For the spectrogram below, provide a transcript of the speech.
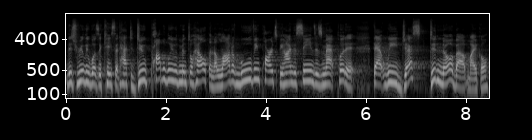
this really was a case that had to do probably with mental health and a lot of moving parts behind the scenes, as Matt put it, that we just didn't know about, Michael.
